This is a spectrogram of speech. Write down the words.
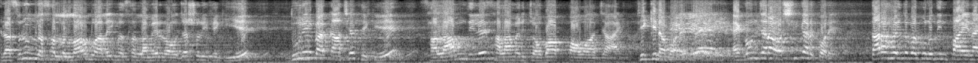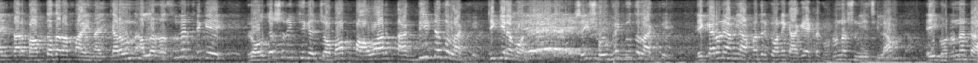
রাসুলুল্লাহ সাল্লাহ আলাইসাল্লামের রওজা শরীফে গিয়ে দূরে বা কাছে থেকে সালাম দিলে সালামের জবাব পাওয়া যায়। ঠিক কিনা বলে? এখন যারা অস্বীকার করে তারা হয়তো বা কোনোদিন পায় নাই তার বাপদাদারা পায় নাই কারণ আল্লাহ রাসুলের থেকে রওজা শরীফ থেকে জবাব পাওয়ার তাকদিরটা তো লাগবে। ঠিক কিনা বলে? সেই সৌভাগ্য তো লাগবে। এ কারণে আমি আপনাদেরকে অনেক আগে একটা ঘটনা শুনিয়েছিলাম। এই ঘটনাটা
